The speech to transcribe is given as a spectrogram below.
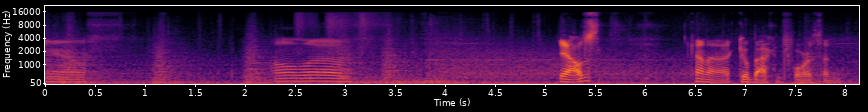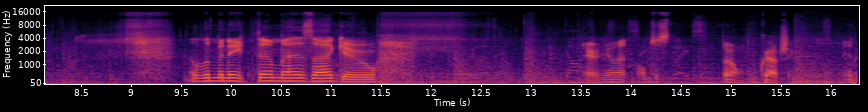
Yeah. I'll, um... Yeah, I'll just kind of go back and forth and eliminate them as I go. There, you know what? I'll just... Boom, I'm crouching. In.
